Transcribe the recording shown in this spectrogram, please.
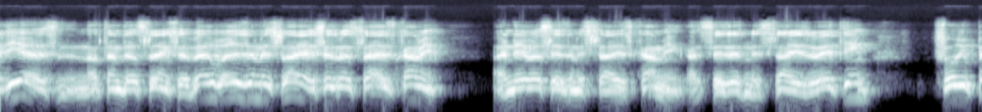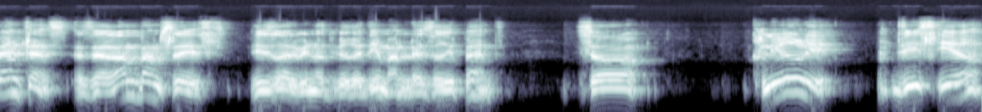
ideas, not understanding. So, where, where is the Messiah? He says Messiah is coming. I never say the Messiah is coming. I say that Messiah is waiting for repentance. As the Rambam says, Israel will not be redeemed unless they repent. So, clearly, this year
